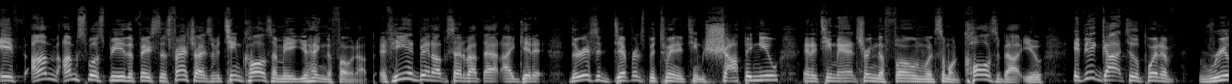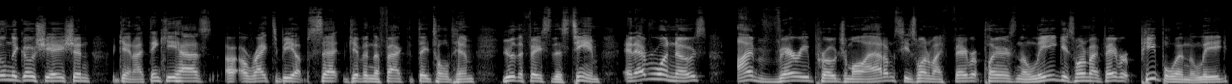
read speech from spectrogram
if I'm I'm supposed to be the face of this franchise, if a team calls on me, you hang the phone up. If he had been upset about that, I get it. There is a difference between a team shopping you and a team answering the phone when someone calls about you. If it got to the point of real negotiation, again, I think he has a, a right to be upset given the fact that they told him you're the face of this team. And everyone knows I'm very pro Jamal Adams. He's one of my favorite players in the league. He's one of my favorite people in the league.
